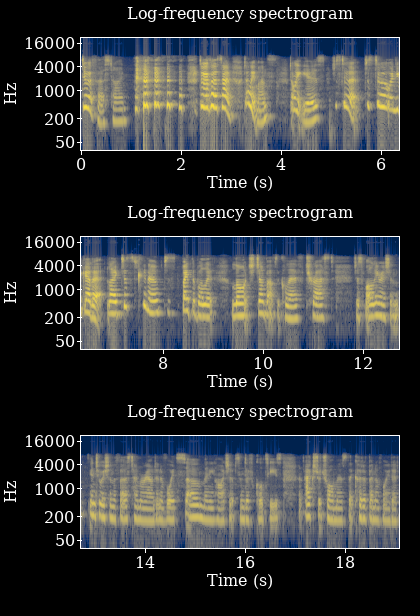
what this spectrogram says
do it first time. do it first time. Don't wait months. Don't wait years. Just do it. Just do it when you get it. Like, just, you know, just bite the bullet, launch, jump off the cliff, trust just follow your intuition the first time around and avoid so many hardships and difficulties and extra traumas that could have been avoided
